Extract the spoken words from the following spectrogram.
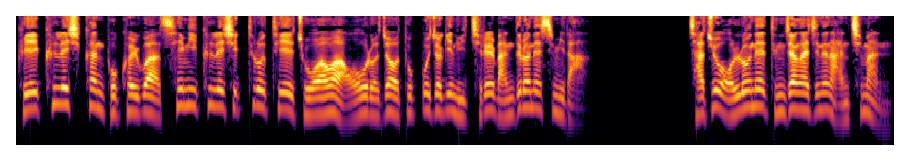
그의 클래식한 보컬과 세미 클래식 트로트의 조화와 어우러져 독보적인 위치를 만들어냈습니다. 자주 언론에 등장하지는 않지만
